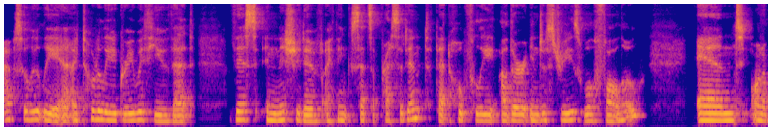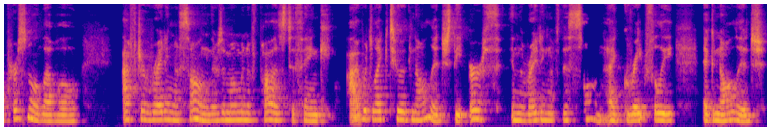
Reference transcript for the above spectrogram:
Absolutely. I totally agree with you that this initiative, I think, sets a precedent that hopefully other industries will follow. And on a personal level, after writing a song, there's a moment of pause to think, I would like to acknowledge the earth in the writing of this song. I gratefully acknowledge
